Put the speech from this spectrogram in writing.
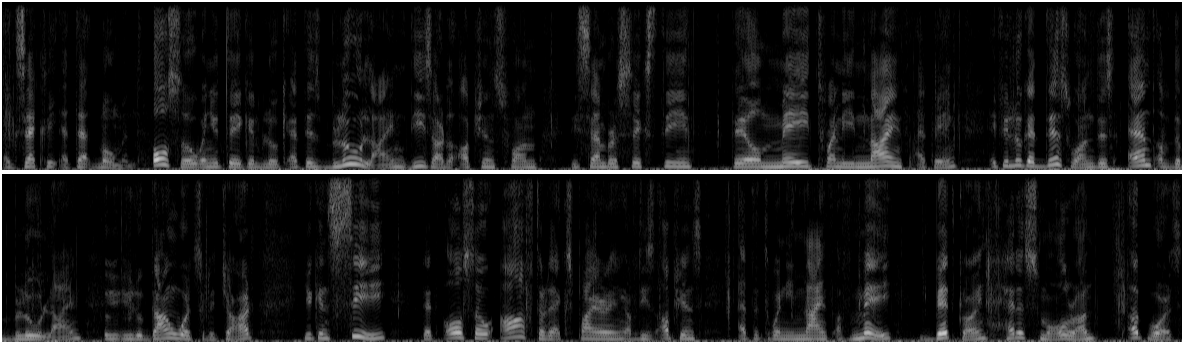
exactly at that moment. Also, when you take a look at this blue line, these are the options from December 16th till May 29th, I think. If you look at this one, this end of the blue line, you look downwards to the chart, you can see that also after the expiring of these options at the 29th of May, Bitcoin had a small run upwards.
